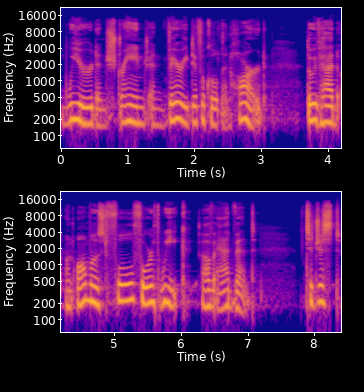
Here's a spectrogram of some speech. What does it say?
weird and strange and very difficult and hard, that we've had an almost full fourth week of Advent to just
